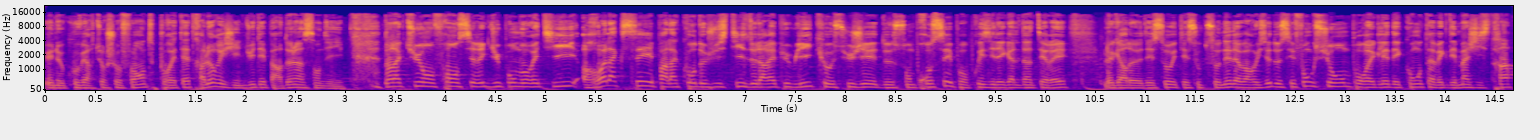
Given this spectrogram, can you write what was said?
Une couverture chauffante pourrait être à l'origine du départ de l'incendie. Dans l'actu en France, Éric Dupont-Moretti, relaxé par la Cour de justice de la République au sujet de son procès pour prise illégale d'intérêt. Le garde des Sceaux était soupçonné d'avoir usé de ses fonctions pour régler des comptes avec des magistrats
